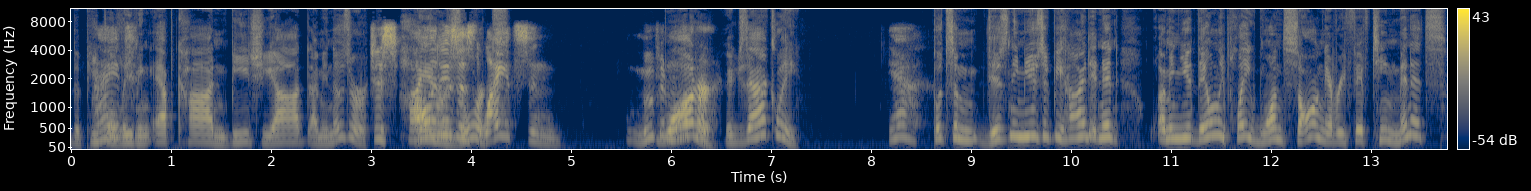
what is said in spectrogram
the people Right. leaving Epcot and Beach Yacht. I mean, those are Just high all it is is resorts. lights and moving water. Exactly. Yeah. Put some Disney music behind it, and it. I mean, you, they only play one song every fifteen minutes.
